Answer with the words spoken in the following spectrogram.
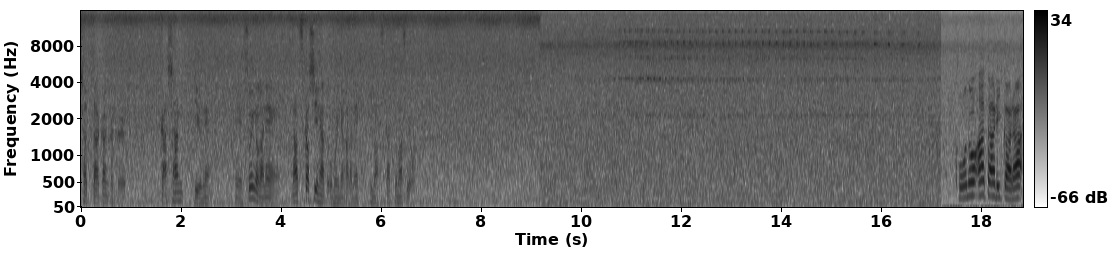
シャッター感覚。ガシャンっていうね、えー、そういうのがね懐かしいなと思いながらね今使ってますよ。この辺りから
